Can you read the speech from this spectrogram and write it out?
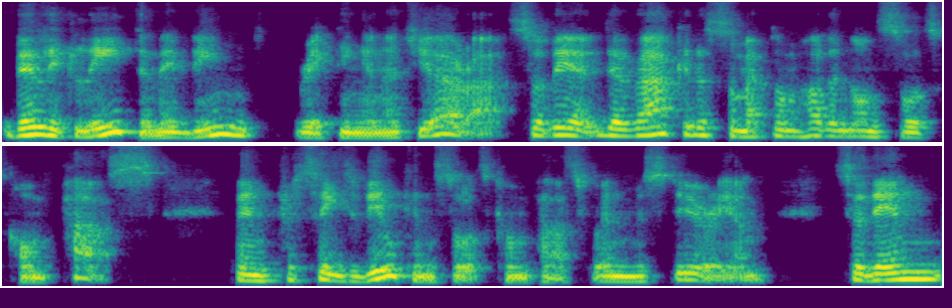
väldigt lite med vindriktningen att göra. Så det, det verkade som att de hade någon sorts kompass. Men precis vilken sorts kompass var en mysterium. Så den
